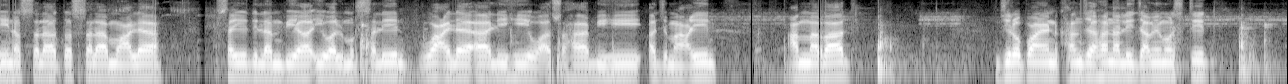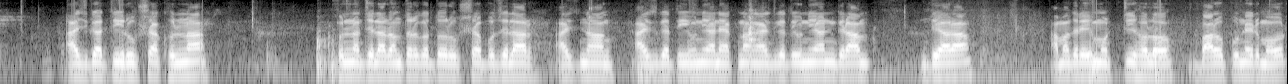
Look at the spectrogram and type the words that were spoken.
العالمين الصلاة والسلام على سيد الأنبياء والمرسلين وعلى آله وأصحابه أجمعين أما بعد জিরো পয়েন্ট খানজাহান আলী জামে মসজিদ আজগাতি রূপসা খুলনা খুলনা জেলার অন্তর্গত রূপসা উপজেলার আইজনাং আইজগাতি ইউনিয়ন এক নং আইজগাতি ইউনিয়ন গ্রাম দেয়ারা আমাদের এই মোড়টি হলো বারো পুনের মোড়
